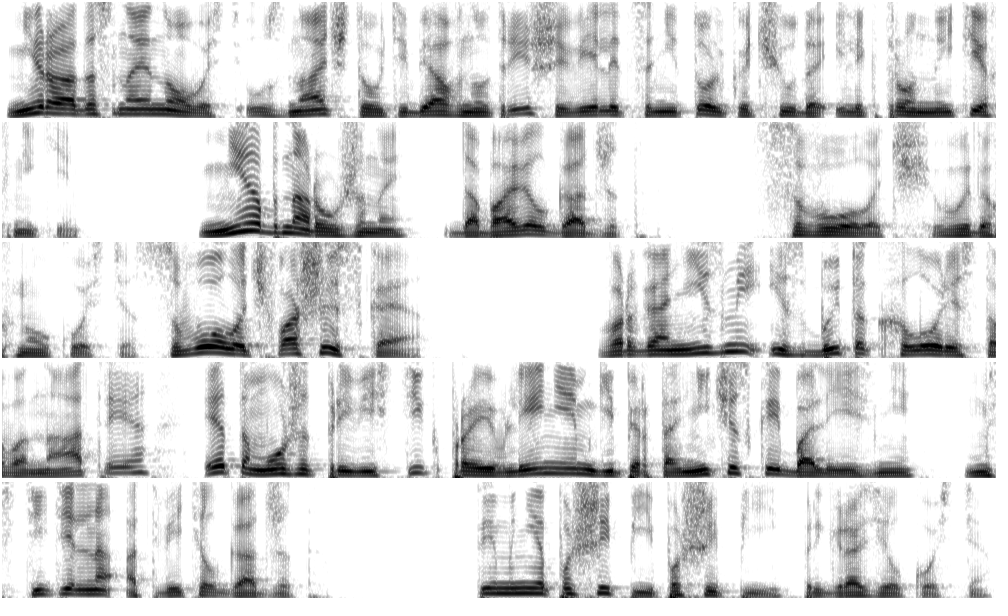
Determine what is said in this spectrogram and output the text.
Нерадостная новость – узнать, что у тебя внутри шевелится не только чудо электронной техники. «Не обнаружены», – добавил гаджет. «Сволочь!» – выдохнул Костя. «Сволочь фашистская!» В организме избыток хлористого натрия это может привести к проявлениям гипертонической болезни, мстительно ответил гаджет. Ты мне пошипи, пошипи, пригрозил Костя.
